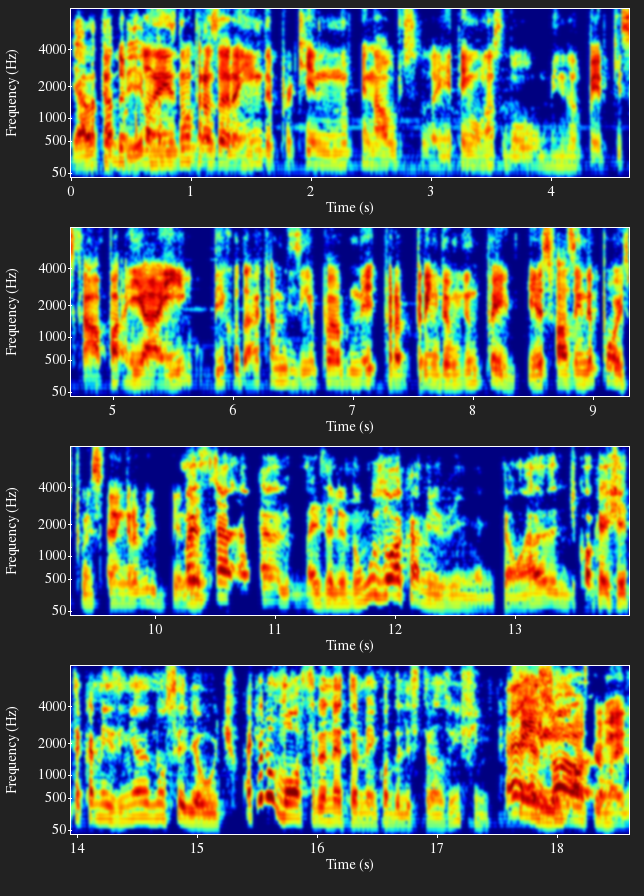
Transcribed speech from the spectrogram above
E ela tá falando, bêbada. eles não transaram ainda, porque no final disso aí tem o lance do menino Pedro que escapa, e aí o bico dá a camisinha pra, pra prender o menino Pedro. E eles fazem depois, por isso que é engravido. entendeu? Mas, é, é, é, mas ele não usou a camisinha, então ela- de qualquer jeito a camisinha não seria útil. É que não mostra, né, também quando eles transam, enfim. É, Sim, é não só. mostra, mas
